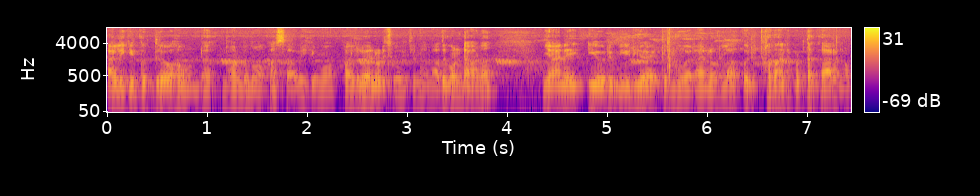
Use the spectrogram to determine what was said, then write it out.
അല്ലെങ്കിൽ ഹൃദ്രോഹമുണ്ട്. നോയമ്പ് നോക്കാൻ സാധിക്കുമോ? പലരും എന്നോട് ചോദിക്കുന്നതാണ്. അതുകൊണ്ടാണ് ഞാൻ ഈ ഒരു വീഡിയോ ആയിട്ട് ഇന്ന് വരാനുള്ള ഒരു പ്രധാനപ്പെട്ട കാരണം.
